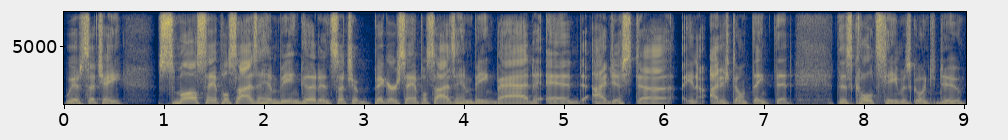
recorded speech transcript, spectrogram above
we have such a small sample size of him being good and such a bigger sample size of him being bad. And I just, uh, you know, I just don't think that this Colts team is going to do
